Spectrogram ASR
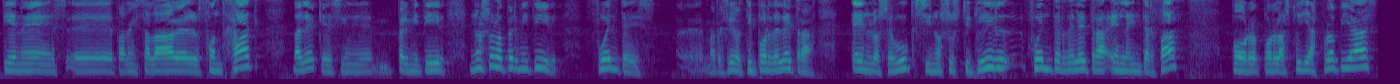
tienes eh, para instalar el Font Hack, ¿vale? Que es eh, permitir, no solo permitir fuentes eh, me refiero a tipos de letra en los ebooks, sino sustituir fuentes de letra en la interfaz por, por las tuyas propias.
